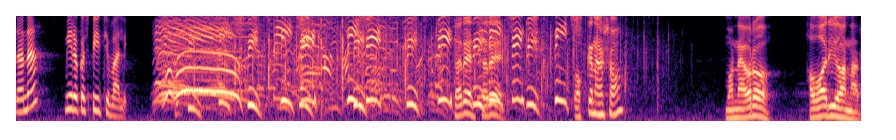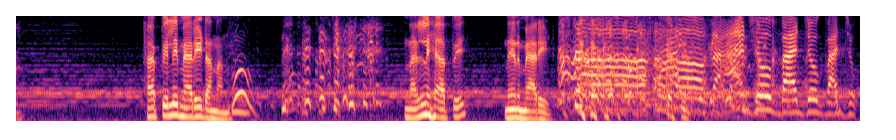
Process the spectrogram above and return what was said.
నానా మీరు ఒక స్పీచ్ ఇవ్వాలి. స్పీచ్ స్పీచ్ స్పీచ్ స్పీచ్ సరే ఒక్క నిమిషం. మొన్న ఎవరో హౌ ఆర్ యూ అన్నారు. హ్యాపీలీ మ్యారీడ్ అన్నాను. నల్ని హ్యాపీ నేను married bad joke bad joke bad joke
